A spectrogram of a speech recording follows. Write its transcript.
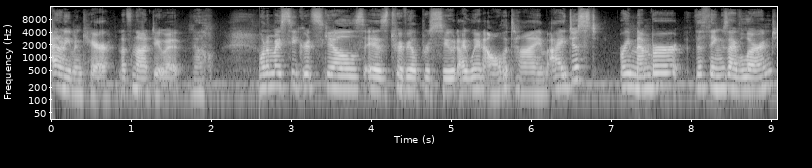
I don't even care. Let's not do it. No. One of my secret skills is Trivial Pursuit. I win all the time. I just remember the things I've learned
